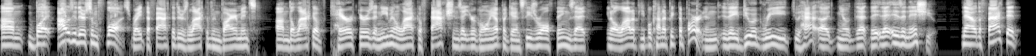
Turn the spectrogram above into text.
Um, but obviously there's some flaws, right? The fact that there's lack of environments, um, the lack of characters, and even lack of factions that you're going up against. These are all things that you know a lot of people kind of picked apart, and they do agree to have uh, you know that that is an issue. Now, the fact that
